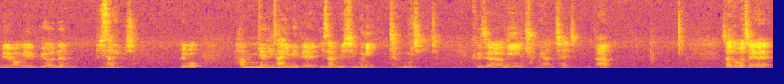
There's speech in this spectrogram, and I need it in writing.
명의 위원은 비상임이죠. 그리고 한 명이 상임인데 이 사람의 신분이 정무직이죠. 네, 그 점이 중요한 차이점입니다. 자, 두 번째.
